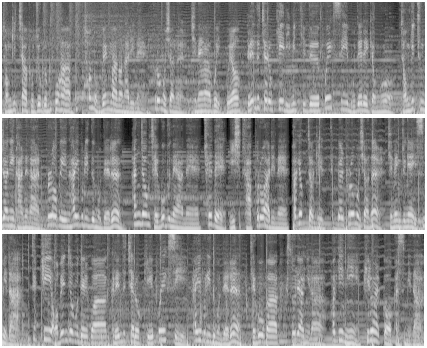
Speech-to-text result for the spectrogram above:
전기차 보조금 포함 1,500만원 할인의 프로모션을 진행하고 있고요. 그랜드 체로키 리미티드 4XE 모델의 경우 전기 충전이 가능한 플러그인 하이브리드 모델은 한정 재고분에 한해 최대 24% 할인의 파격적인 특별 프로모션을 진행 중에 있습니다. 특히 어벤져 모델과 그랜드 체로키 4XE 하이브리드 모델은 재고가 극소량이라 확인이 필요할 것 같습니다.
